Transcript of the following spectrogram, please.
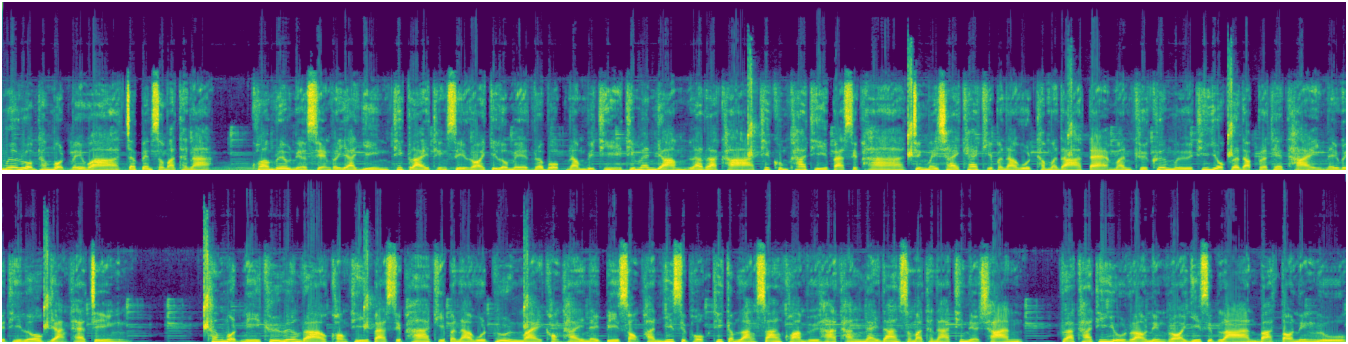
เมื่อรวมทั้งหมดไม่ว่าจะเป็นสมรรถนะ ความเร็วเหนือเสียงระยะยิงที่ไกลถึง 400 กิโลเมตร ระบบนำวิถีที่แม่นยำและราคาที่คุ้มค่า T85 จึงไม่ใช่แค่ขีปนาวุธธรรมดา แต่มันคือเครื่องมือที่ยกระดับประเทศไทยในเวทีโลกอย่างแท้จริง ทั้งหมดนี้คือเรื่องราวของ T85 ขีปนาวุธรุ่นใหม่ของไทยในปี 2026 ที่กำลังสร้างความฮือฮาทั้งในด้านสมรรถนะที่เหนือชั้น ราคาที่อยู่ราว 120 ล้านบาทต่อหนึ่งลูก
